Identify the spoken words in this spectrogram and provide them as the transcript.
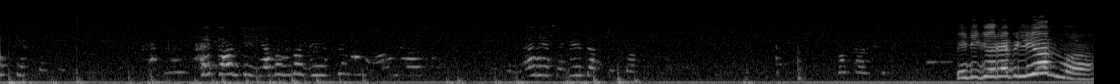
affet. Beni görebiliyor mu?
